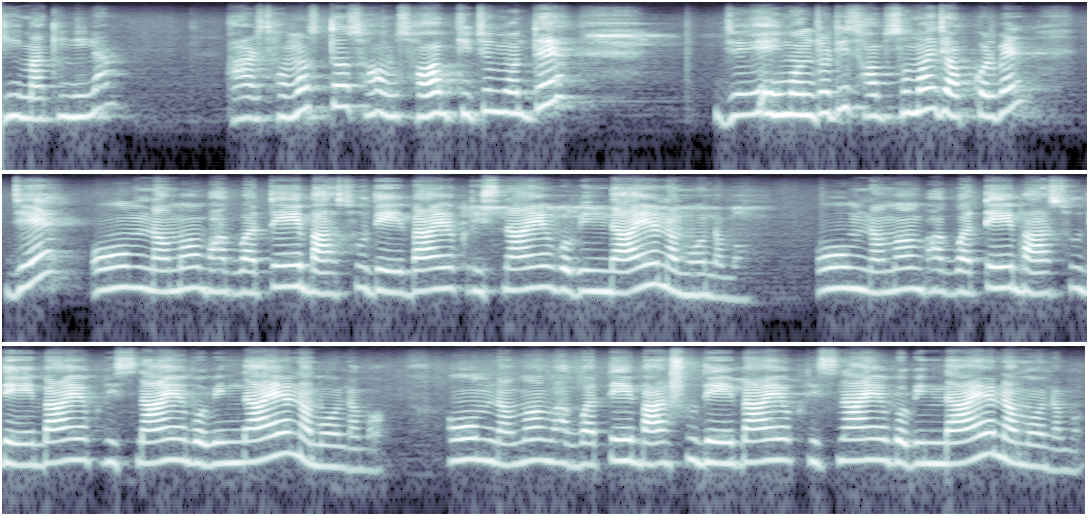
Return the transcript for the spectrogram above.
ঘি মাখিয়ে নিলাম। আর সমস্ত সব কিছুর মধ্যে যে এই মন্ত্রটি সব সময় জপ করবেন, যে ওম নম ভগবতে বাসুদেবায় কৃষ্ণায় গোবিন্দায় নমো নমঃ। ওম নম ভগবতে বাসুদেবায় কৃষ্ণায় গোবিন্দায় নমো নমঃ। ওম নম ভগবতে বাসুদেবায় কৃষ্ণায় গোবিন্দায় নমো নমঃ।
